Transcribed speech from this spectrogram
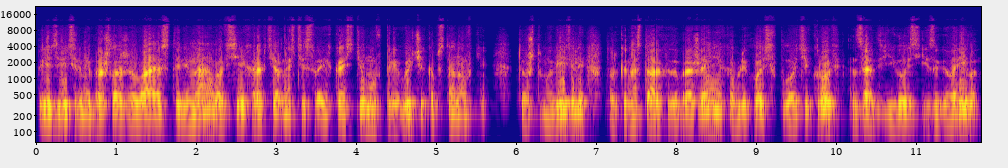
Перед зрителями прошла живая старина во всей характерности своих костюмов, привычек, обстановки. То, что мы видели, только на старых изображениях облеклось в плоть и кровь, задвигалось и заговорило.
